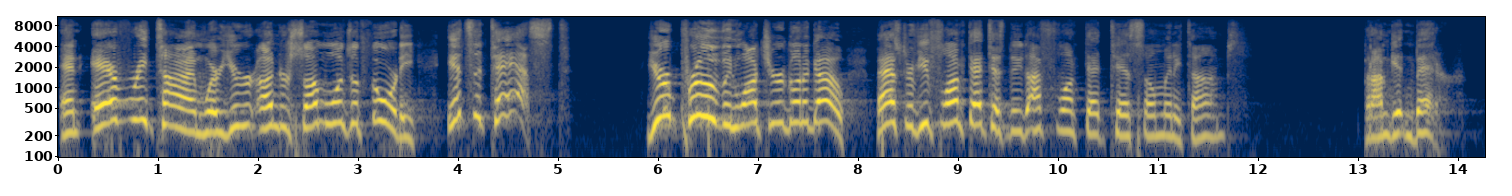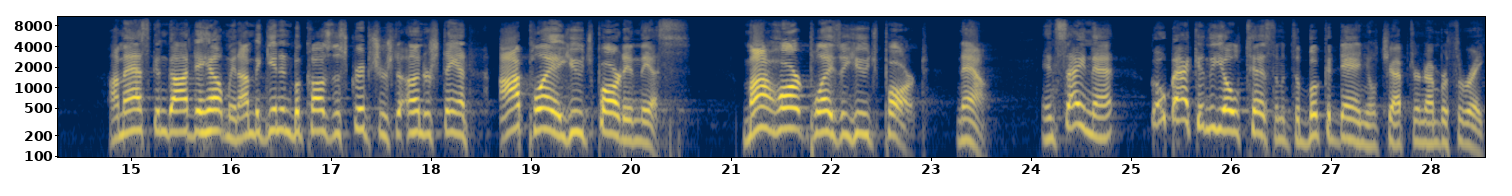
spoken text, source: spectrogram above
And every time where you're under someone's authority, it's a test. You're proving what you're going to go. Pastor, have you flunked that test? Dude, I've flunked that test so many times. But I'm getting better. I'm asking God to help me, and I'm beginning because the scriptures to understand I play a huge part in this. My heart plays a huge part. Now, in saying that, go back in the Old Testament the book of Daniel, chapter number 3.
